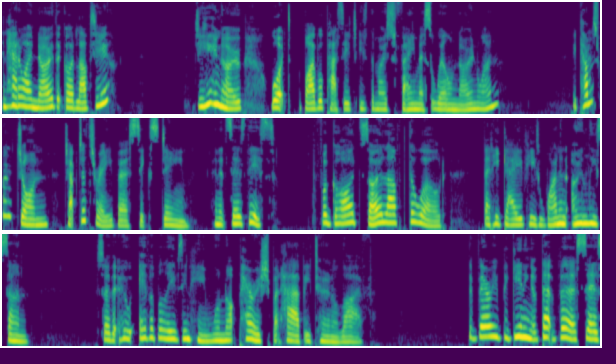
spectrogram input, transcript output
And how do I know that God loves you? Do you know what Bible passage is the most famous, well known one? It comes from John chapter 3, verse 16, and it says this For God so loved the world that he gave his one and only Son, so that whoever believes in him will not perish but have eternal life. The very beginning of that verse says,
